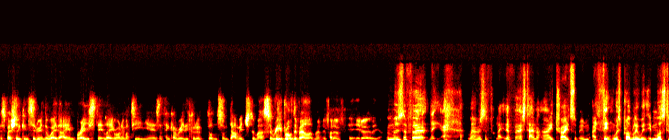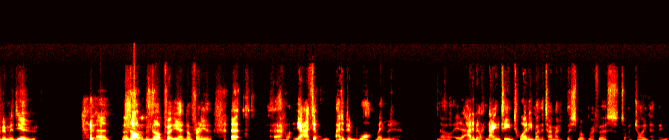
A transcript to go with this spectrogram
especially considering the way that I embraced it later on in my teen years, I think I really could have done some damage to my cerebral development if I'd have hit it earlier. When was the first? Like, when was the like the first time that I tried something? I think was probably with. It must have been with you. Um, not not for yeah, not for any of. Uh, uh, yeah, I think I'd have been what? When was it? No, it, I'd have been like nineteen twenty by the time I smoked my first sort of joint. I think.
